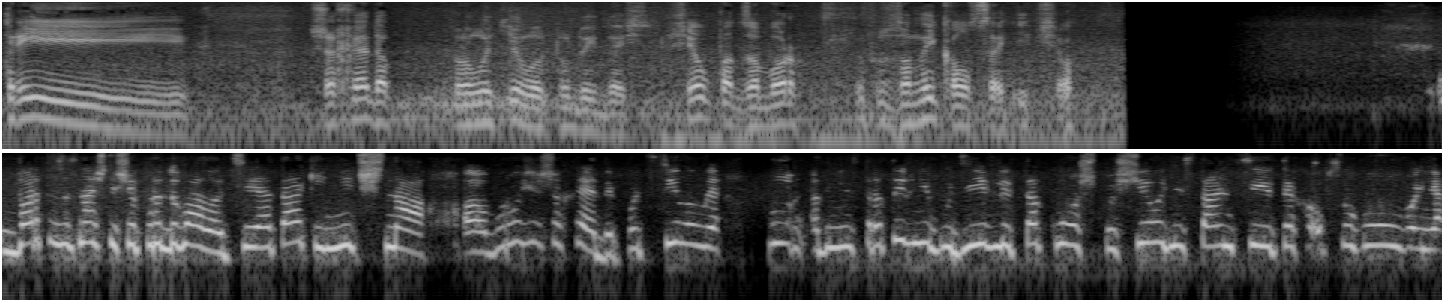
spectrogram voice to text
три шахеда пролетіло туди десь. Сів під забор, заникався і все. Варто зазначити, що передувала ці атаки нічна. Ворожі шахеди поцілили по адміністративній будівлі, також по ще одній станції техобслуговування.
